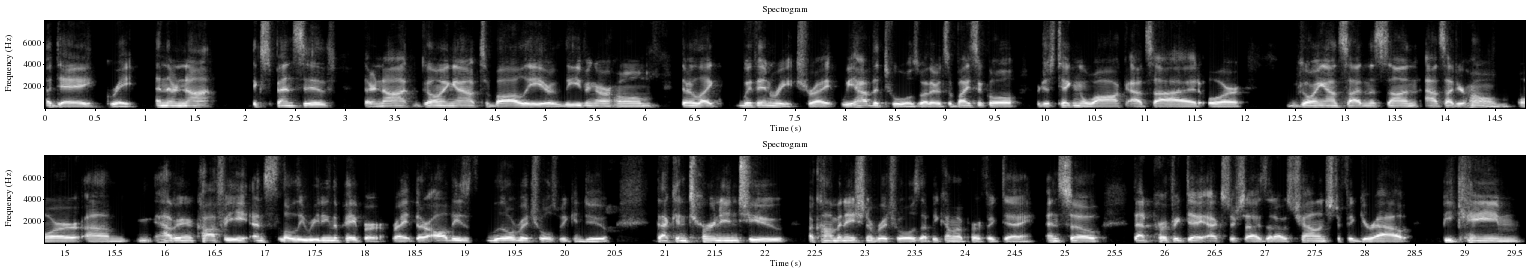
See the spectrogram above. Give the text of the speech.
a day great, and they're not expensive they're not going out to Bali or leaving our home. They're like within reach, right? We have the tools, whether it's a bicycle or just taking a walk outside or going outside in the sun outside your home or um, having a coffee and slowly reading the paper, right? There are all these little rituals we can do that can turn into a combination of rituals that become a perfect day. And so that perfect day exercise that I was challenged to figure out became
